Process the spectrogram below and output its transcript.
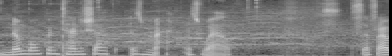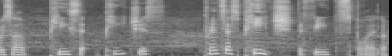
Number one contender shop as, as well. So far we saw Peace, Peaches, Princess Peach defeat Spoiler.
